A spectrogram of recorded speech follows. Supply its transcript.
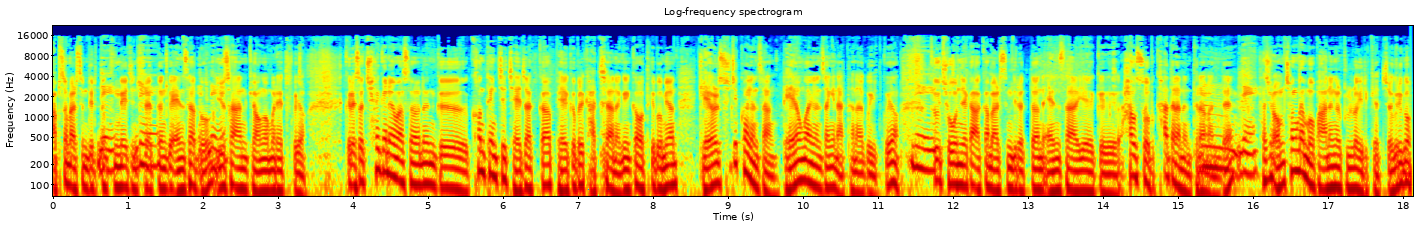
앞서 말씀드렸던 네. 국내 진출했던 네. 그 엔사도 네. 유사한 경험을 했고요. 그래서 최근에 와서는 그 콘텐츠 제작과 배급을 같이 하는 그러니까 어떻게 보면 계열 수직화 현상, 대형화 현상이 나타나고 있고요. 네. 그 좋은 예가 아까 말씀드렸던 N사의 그 House of Card라는 드라마인데 음, 네. 사실 엄청난 뭐 반응을 불러일으켰죠. 그리고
